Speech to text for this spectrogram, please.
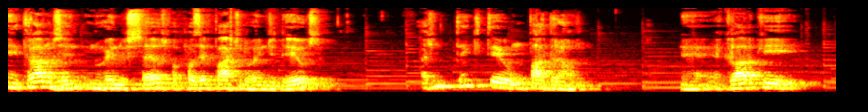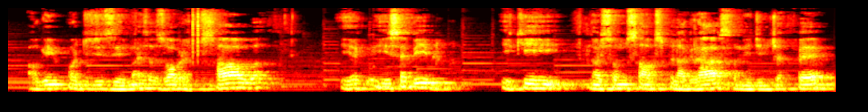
entrar no reino dos céus, para fazer parte do reino de Deus, a gente tem que ter um padrão. É, é claro que alguém pode dizer, mas as obras não salvam, e, é, e isso é bíblico. E que nós somos salvos pela graça, mediante a fé,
